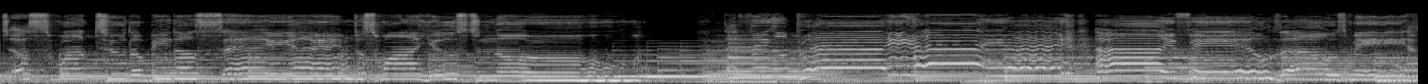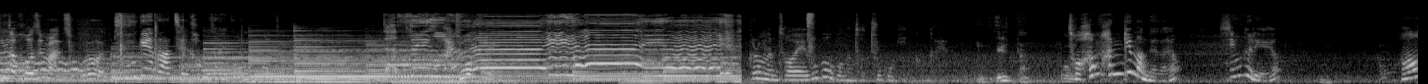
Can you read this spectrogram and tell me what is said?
Just what to the Beatles saying, just what I used to know. That thing I pray, I feel loves me. 진짜 거짓말 안 치고요. 두 개 다 제 감성이 너무 맞아요. 그러면 저의 후보곡은 저 두 곡인 건가요? 응, 일단 저 한 한 개만 내나요? 싱글이에요? 아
